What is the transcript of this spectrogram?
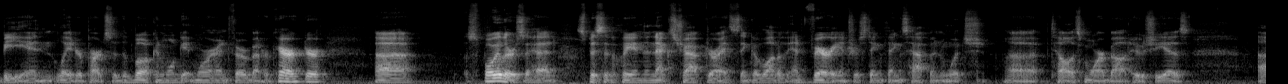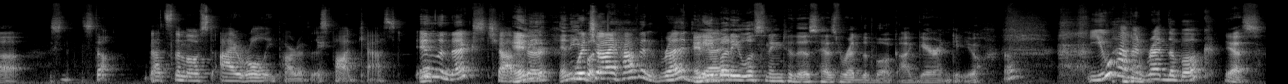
be in later parts of the book, and we'll get more info about her character. Uh, spoilers ahead, specifically in the next chapter, I think a lot of very interesting things happen, which uh, tell us more about who she is. Uh, s- stop. That's the most eye rolly part of this podcast. In the next chapter, Any- anybody- which I haven't read yet. Anybody listening to this has read the book, I guarantee you. You haven't read the book, Yes.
